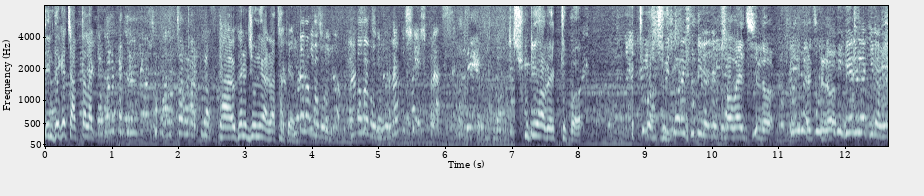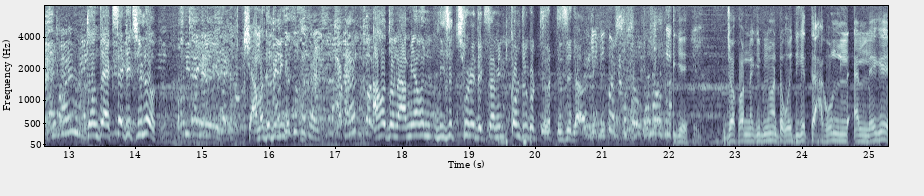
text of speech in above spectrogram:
তিন থেকে চারতলা হ্যাঁ ওখানে জুনিয়ররা থাকে। ছুটি হবে একটু পর। সবাই ছিল ছিল। তখন তো এক সাইডে ছিল। সে আমাদের বিল্ডিং আহত না আমি এখন নিজের ছুড়ে দেখছি আমি কন্ট্রোল করতে পারতেছি না। যখন নাকি বিমানটা ওই দিকে আগুন লেগে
